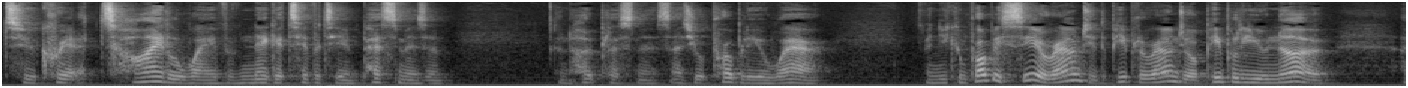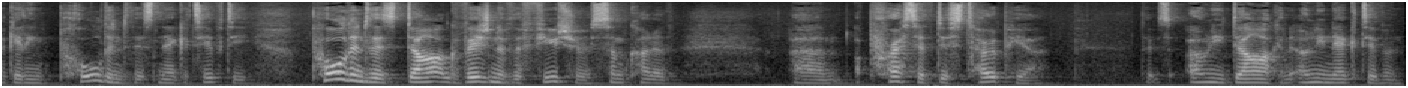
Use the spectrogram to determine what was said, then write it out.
to create a tidal wave of negativity and pessimism and hopelessness, as you're probably aware. And you can probably see around you, the people around you, or people you know, are getting pulled into this negativity, pulled into this dark vision of the future as some kind of um, oppressive dystopia that's only dark and only negative and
